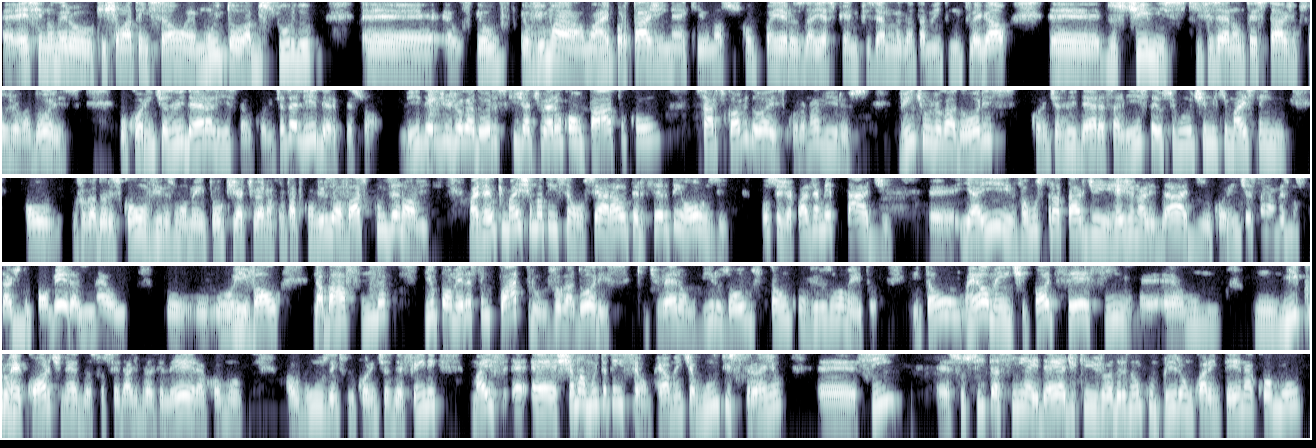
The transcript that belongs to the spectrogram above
esse número que chama a atenção, é muito absurdo. É, eu, eu vi uma, uma reportagem né, que os nossos companheiros da ESPN fizeram um levantamento muito legal é, dos times que fizeram testagem com seus jogadores. O Corinthians lidera a lista. O Corinthians é líder, pessoal. Líder de jogadores que já tiveram contato com SARS-CoV-2, coronavírus. 21 jogadores, Corinthians lidera essa lista e o segundo time que mais tem ou jogadores com o vírus no momento, ou que já tiveram contato com o vírus, é o Vasco com 19. Mas aí o que mais chama atenção, o Ceará, o terceiro, tem 11, ou seja, quase a metade. É, e aí vamos tratar de regionalidades, o Corinthians está na mesma cidade do Palmeiras, né, o, o, o, rival na Barra Funda, e o Palmeiras tem quatro jogadores que tiveram vírus ou estão com vírus no momento. Então, realmente, pode ser, sim, é, é um, um micro recorte né, da sociedade brasileira, como alguns dentro do Corinthians defendem, mas é, é, chama muita atenção. Realmente é muito estranho. É, sim, é, suscita sim a ideia de que os jogadores não cumpriram quarentena como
